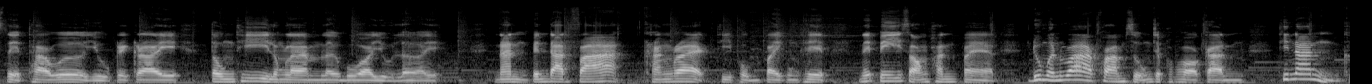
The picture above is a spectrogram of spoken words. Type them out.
สเตททาวเวอร์อยู่ไกลๆ ตรงที่โรงแรมเลอบัวอยู่เลย นั่นเป็นดาดฟ้าครั้งแรกที่ผมไปกรุงเทพในปี 2008 ดูเหมือนว่าความสูงจะพอๆกัน ที่นั่นเค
